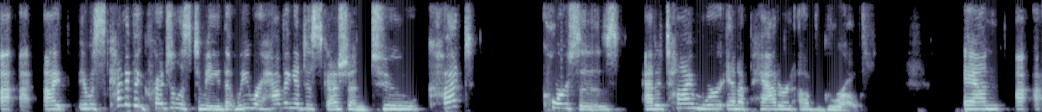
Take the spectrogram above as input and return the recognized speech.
I, I, it was kind of incredulous to me that we were having a discussion to cut courses at a time we're in a pattern of growth. And I,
